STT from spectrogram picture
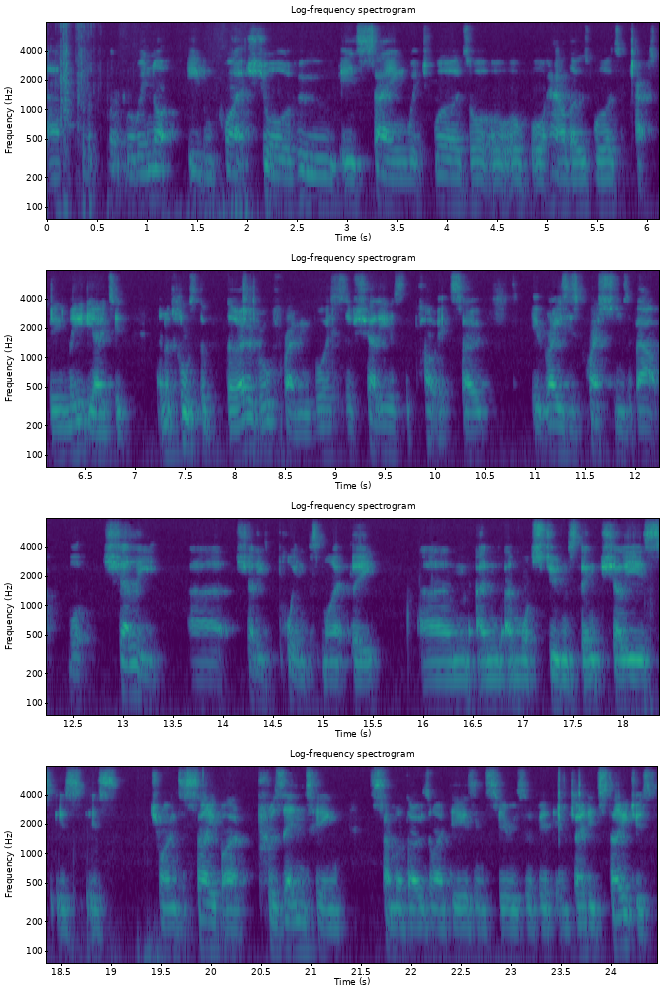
uh, to the point where we're not even quite sure who is saying which words or, or, or how those words are perhaps being mediated. And of course, the, the overall framing voice is of Shelley as the poet. So it raises questions about what Shelley uh, Shelley's points might be, um, and, and what students think Shelley is, is, is trying to say by presenting some of those ideas in series of embedded stages.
